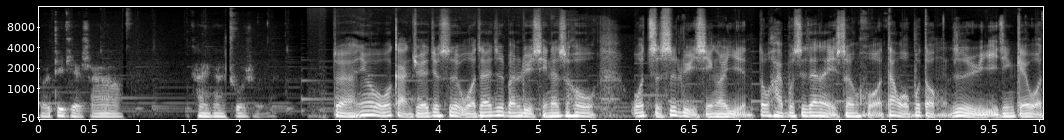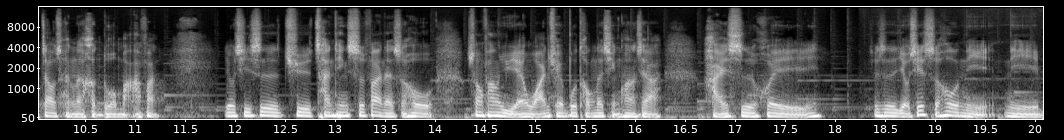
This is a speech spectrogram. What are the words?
或者地铁上啊看一看书什么的。对啊，因为我感觉就是我在日本旅行的时候，我只是旅行而已，都还不是在那里生活。但我不懂日语，已经给我造成了很多麻烦。尤其是去餐厅吃饭的时候，双方语言完全不同的情况下，还是会，就是有些时候你你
